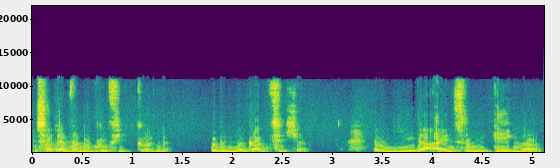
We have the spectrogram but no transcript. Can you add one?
das hat einfach nur Profitgründe. Da bin ich mir ganz sicher. Wenn jeder einzelne Gegner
